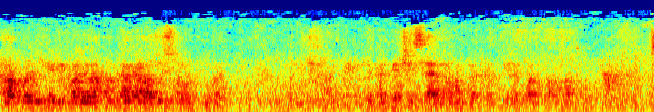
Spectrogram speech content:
però quelli che vi voglio raccontare oggi sono due, principalmente, perché ci servono per capire qualcosa soltanto.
